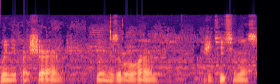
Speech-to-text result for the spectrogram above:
Мы не прощаем, мы не забываем ждите нас.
